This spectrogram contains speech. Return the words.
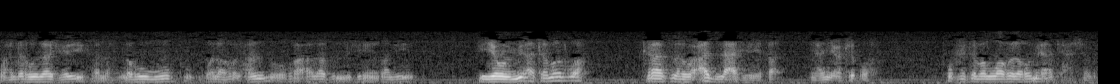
وحده لا شريك له له الملك وله الحمد وهو على كل شيء قدير. في يوم مئة مرة كانت له عدل عشر يعني يعتقها وكتب الله له مئة حسنة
